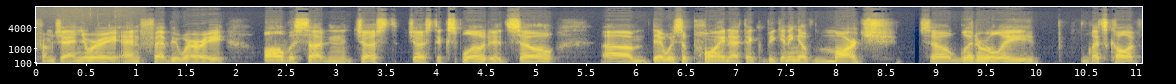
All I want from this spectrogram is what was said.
from January and February. All of a sudden, just just exploded. So um, there was a point, I think, beginning of March. So literally, let's call it,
